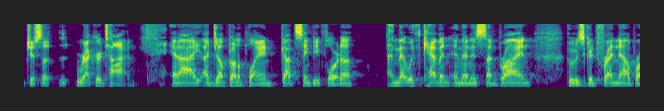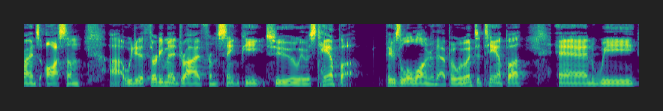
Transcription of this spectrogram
just a record time. And I, I jumped on a plane, got to St. Pete, Florida I met with Kevin and then his son Brian, who is a good friend now. Brian's awesome. Uh, we did a 30 minute drive from St. Pete to, it was Tampa. Maybe it was a little longer than that, but we went to Tampa and we,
